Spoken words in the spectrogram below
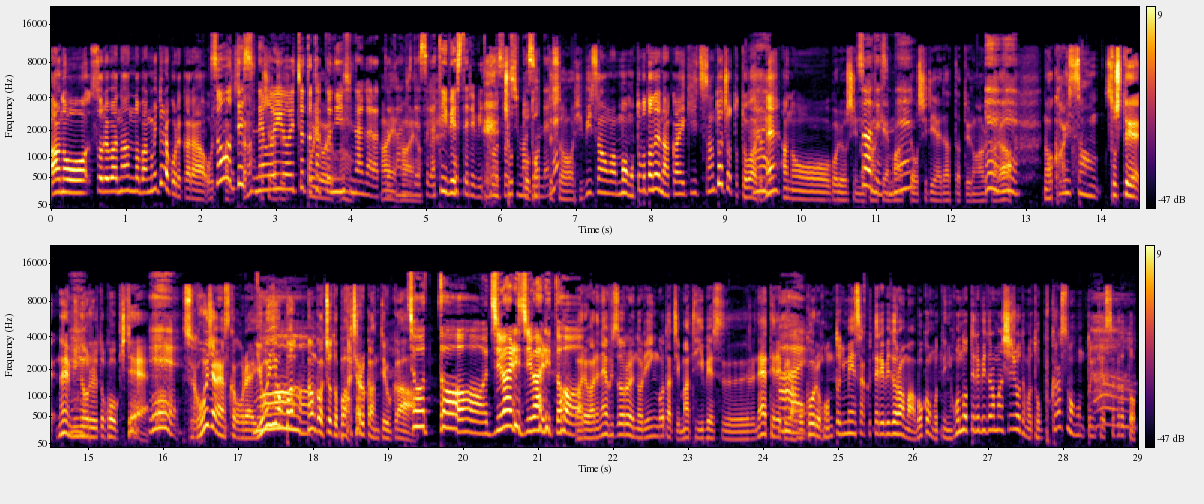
あのそれは何の番組というのはこれからおそうですね。おいおいちょっと確認しながらという感じですが、TBS テレビで放送しますんでね。ちょっとだって。さ日比さんはもともとね中井貴一さんとはちょっととあるね、はい。あのご両親の関係もあってお知り合いだったっていうのがあるから、ええ中井さんそしてねミノルとこう来て、ええ。すごいじゃないですかこれ。いよいよばなんかちょっとバーチャル感っていうか。ちょっと、じわりじわりと。我々ね、不揃いのリンゴたち、まあ、TBS、ね、テレビが誇る本当に名作テレビドラマ、僕はもう日本のテレビドラマ史上でもトップクラスの本当に傑作だと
